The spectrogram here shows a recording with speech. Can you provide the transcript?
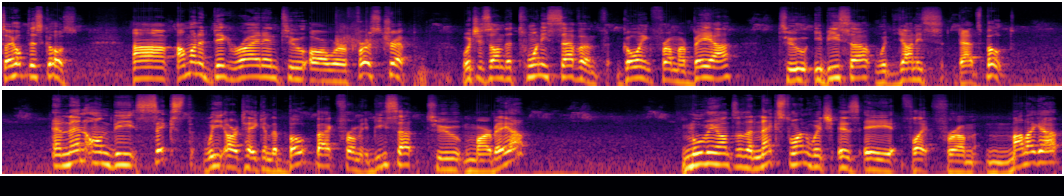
So I hope this goes. Uh, I'm gonna dig right into our first trip, which is on the 27th, going from Marbella to Ibiza with Janni's dad's boat. And then on the 6th, we are taking the boat back from Ibiza to Marbella. Moving on to the next one, which is a flight from Malaga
